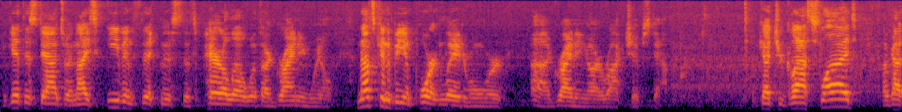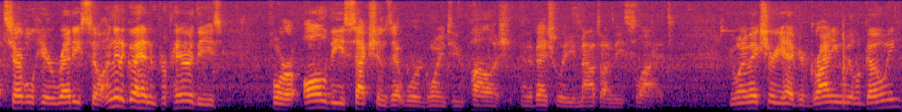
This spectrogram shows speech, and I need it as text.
and get this down to a nice even thickness that's parallel with our grinding wheel. And that's going to be important later when we're uh, grinding our rock chips down. Got your glass slides. I've got several here ready, so I'm going to go ahead and prepare these for all these sections that we're going to polish and eventually mount on these slides. You want to make sure you have your grinding wheel going.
